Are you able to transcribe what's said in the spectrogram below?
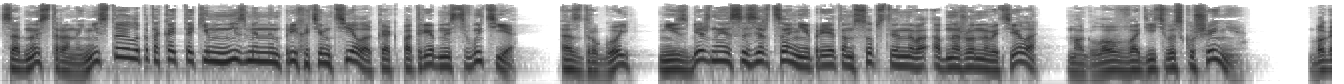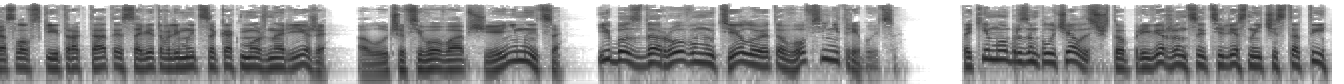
С одной стороны, не стоило потакать таким низменным прихотям тела, как потребность в мытье, а с другой, неизбежное созерцание при этом собственного обнаженного тела могло вводить в искушение. Богословские трактаты советовали мыться как можно реже, а лучше всего вообще не мыться, ибо здоровому телу это вовсе не требуется. Таким образом получалось, что приверженцы телесной чистоты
